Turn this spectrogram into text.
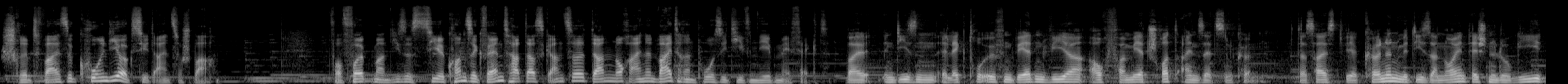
schrittweise Kohlendioxid einzusparen. Verfolgt man dieses Ziel konsequent, hat das Ganze dann noch einen weiteren positiven Nebeneffekt. Weil in diesen Elektroöfen werden wir auch vermehrt Schrott einsetzen können. Das heißt, wir können mit dieser neuen Technologie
